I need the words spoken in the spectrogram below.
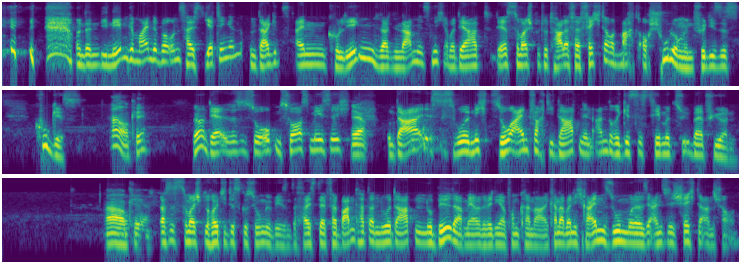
und dann die Nebengemeinde bei uns heißt Jettingen und da gibt es einen Kollegen, ich sage den Namen jetzt nicht, aber der hat, der ist zum Beispiel totaler Verfechter und macht auch Schulungen für dieses QGIS. Ah, okay. Ja, der, das ist so Open Source mäßig. Ja. Und da ist es wohl nicht so einfach, die Daten in andere GIS-Systeme zu überführen. Ah, okay. Das ist zum Beispiel heute die Diskussion gewesen. Das heißt, der Verband hat dann nur Daten, nur Bilder mehr oder weniger vom Kanal, kann aber nicht reinzoomen oder sich einzelne Schächte anschauen.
